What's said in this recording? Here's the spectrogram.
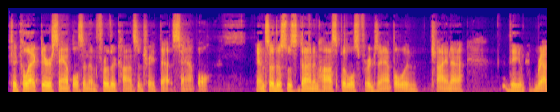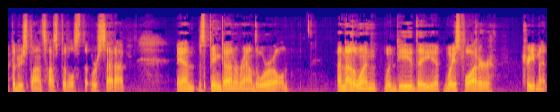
to collect air samples and then further concentrate that sample. And so this was done in hospitals, for example, in China, the rapid response hospitals that were set up, and it's being done around the world. Another one would be the wastewater treatment.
